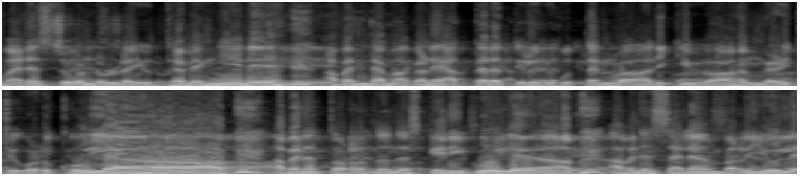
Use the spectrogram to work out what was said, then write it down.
മനസ്സുകൊണ്ടുള്ള യുദ്ധം എങ്ങനെ അവന്റെ മകളെ അത്തരത്തിലൊരു പുത്തൻവാദിക്ക് വിവാഹം കഴിച്ചു കൊടുക്കൂല. അവനെ തുടർന്ന് നിസ്കരിക്കൂല. അവന് സലാം പറയൂല.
